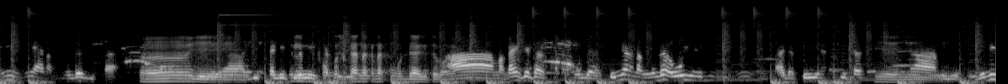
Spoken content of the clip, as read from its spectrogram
ini ini anak muda bisa. Oh, iya, iya. ya, bisa dipilih lebih fokus ke anak-anak muda gitu bang. Ah makanya kita anak muda. Punya anak muda oh ya ini, ini ada pilihan kita. Yeah, yeah, nah begitu. Jadi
